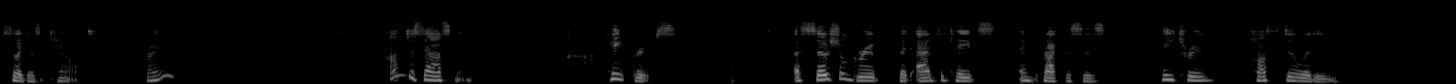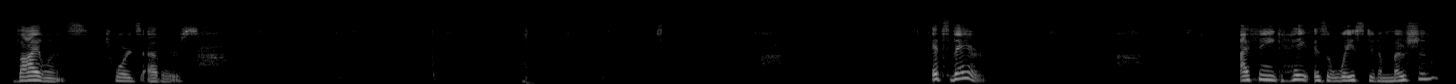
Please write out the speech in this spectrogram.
So it doesn't count, right? I'm just asking. Hate groups. A social group that advocates and practices hatred, hostility, violence towards others. It's there. I think hate is a wasted emotion.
